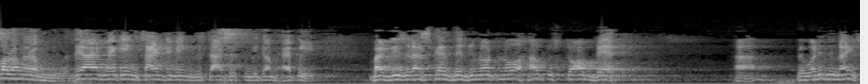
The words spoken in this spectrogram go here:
padam They are making scientific researches to become happy. But these rascals, they do not know how to stop death. Then what is the nice?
